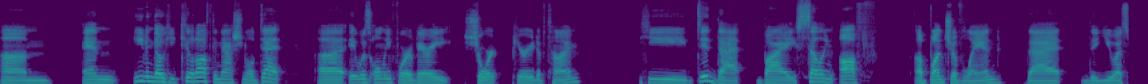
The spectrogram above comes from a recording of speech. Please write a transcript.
Um, and even though he killed off the national debt, uh, it was only for a very short period of time. He did that by selling off a bunch of land that the U.S.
